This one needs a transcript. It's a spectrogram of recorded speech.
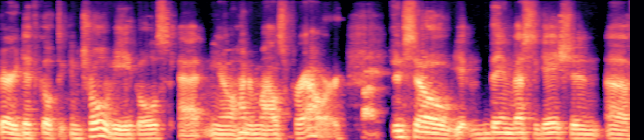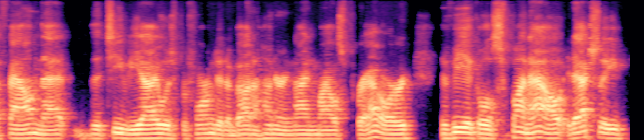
very difficult to control vehicles at, you know, 100 miles per hour. Right. And so the investigation uh, found that the TVI was performed at about 109 miles per hour. The vehicle spun out. It actually,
